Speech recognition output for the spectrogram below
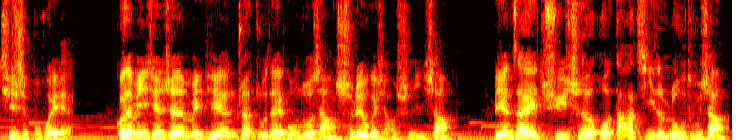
其实不会耶。郭台铭先生每天专注在工作上十六个小时以上，连在驱车或搭机的路途上，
